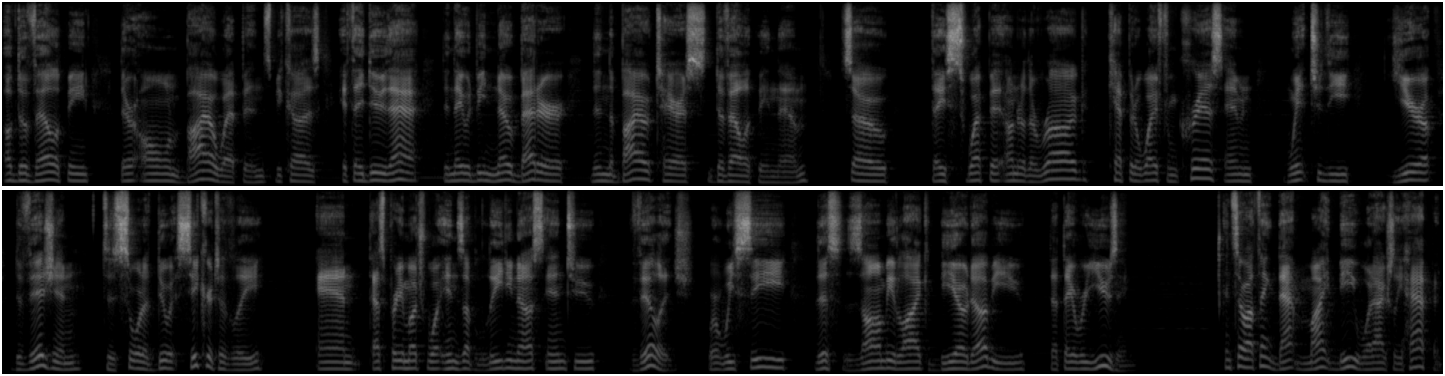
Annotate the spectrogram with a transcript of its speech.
of developing their own bioweapons because if they do that, then they would be no better than the bioterrorists developing them. So they swept it under the rug, kept it away from Chris, and went to the Europe division to sort of do it secretively. And that's pretty much what ends up leading us into Village, where we see this zombie like BOW that they were using. And so I think that might be what actually happened.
